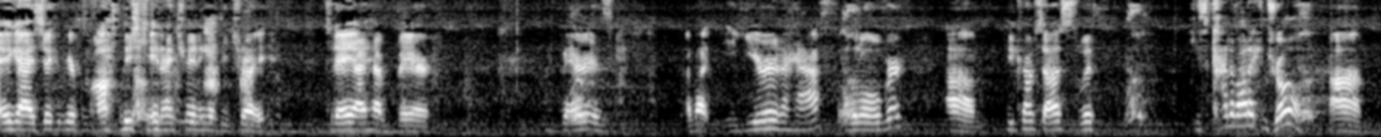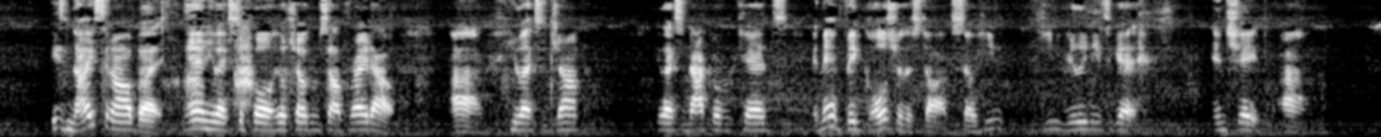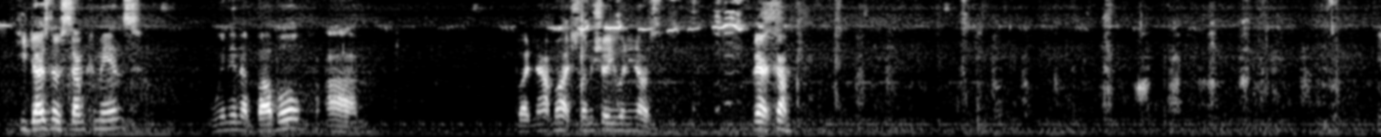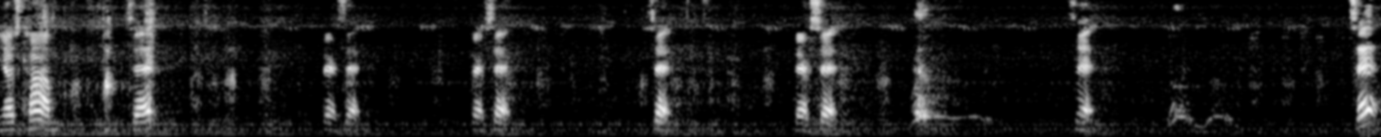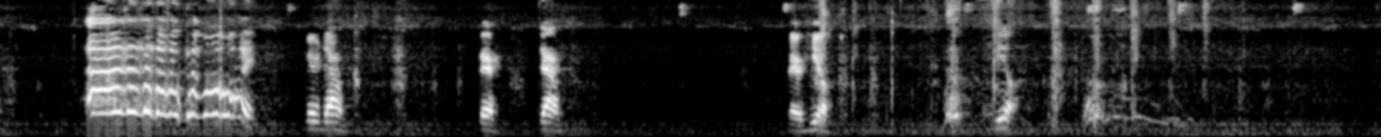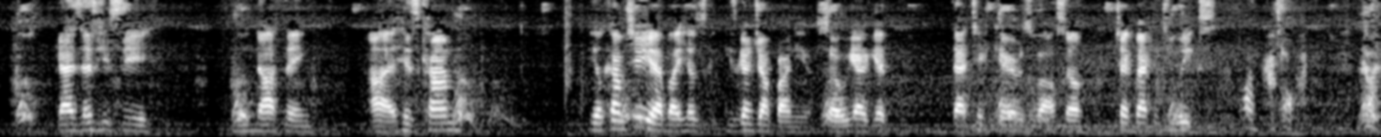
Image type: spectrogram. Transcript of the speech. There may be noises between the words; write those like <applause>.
Hey guys, Jacob here from <laughs> Off Leash Canine Training of Detroit. Today I have Bear. Bear is about a year and a half, a little over. Um, he comes to us with, he's kind of out of control. Um, he's nice and all, but man, he likes to pull. He'll choke himself right out. Um, he likes to jump. He likes to knock over kids, and they have big goals for this dog. So he he really needs to get in shape. Um, he does know some commands win in a bubble, um, but not much. Let me show you what he knows. Bear, come. He knows come. Sit. Bear, sit. Bear, sit. Sit. Bear, sit. Sit. Sit. Oh, <laughs> come on. Bear down. Bear, down. Bear, heel. Heel. Guys, as you see, nothing. Uh, his come, he'll come to you, but he's, he's going to jump on you. So we got to get that taken care of as well. So check back in two weeks. Come on. Come on.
